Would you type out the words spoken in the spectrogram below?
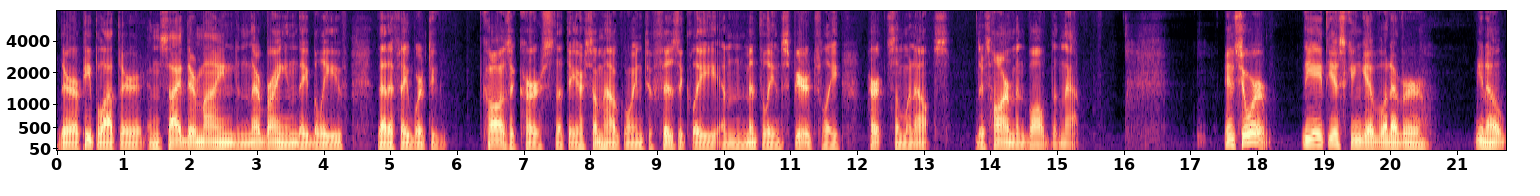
there are people out there inside their mind and their brain, they believe that if they were to cause a curse, that they are somehow going to physically and mentally and spiritually hurt someone else. There's harm involved in that. And sure, the atheist can give whatever, you know,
